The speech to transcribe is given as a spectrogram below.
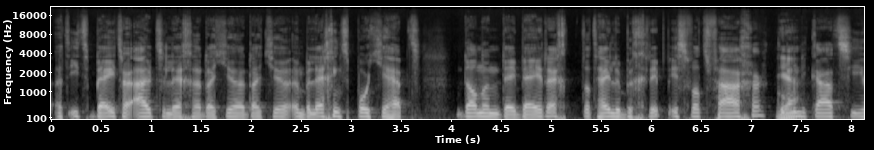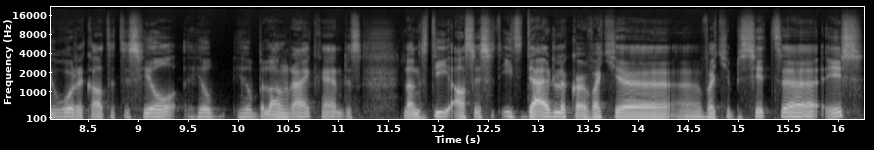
het iets beter uit te leggen dat je, dat je een beleggingspotje hebt dan een DB-recht. Dat hele begrip is wat vager. Ja. Communicatie hoor ik altijd is heel, heel, heel belangrijk. Hè? Dus langs die as is het iets duidelijker wat je, wat je bezit is.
